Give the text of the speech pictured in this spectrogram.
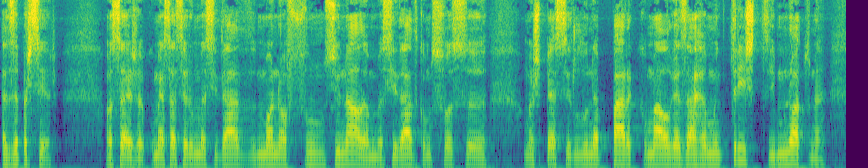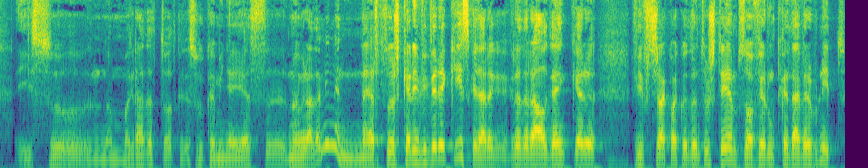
a desaparecer. Ou seja, começa a ser uma cidade monofuncional, é uma cidade como se fosse uma espécie de Luna Park, uma algazarra muito triste e monótona. Isso não me agrada todo. Quer dizer, se o caminho é esse, não me agrada a mim, nem as pessoas que querem viver aqui. Se calhar agradará alguém que quer vir festejar qualquer coisa durante os tempos ou ver um cadáver bonito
